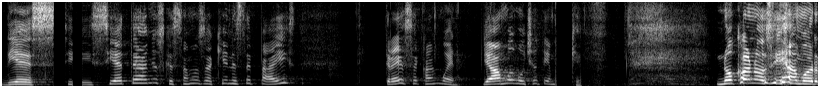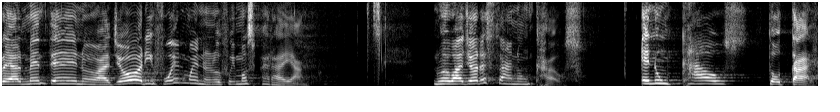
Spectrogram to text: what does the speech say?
17 años que estamos aquí en este país, 13, bueno, llevamos mucho tiempo aquí. No conocíamos realmente Nueva York y fue, bueno, nos fuimos para allá. Nueva York está en un caos, en un caos total.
